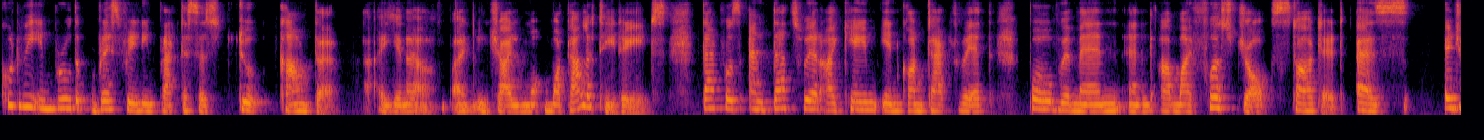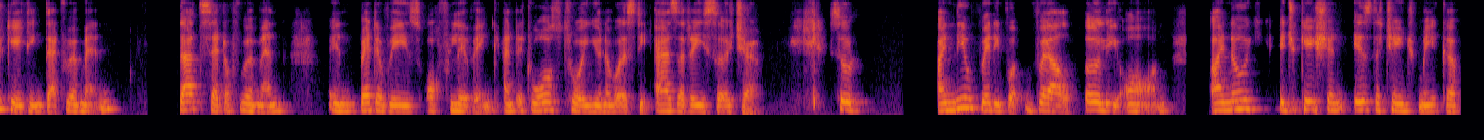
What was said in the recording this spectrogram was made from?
could we improve the breastfeeding practices to counter uh, you know, uh, child mortality rates. That was, and that's where I came in contact with poor women, and uh, my first job started as educating that women, that set of women, in better ways of living, and it was through a university as a researcher. So I knew very well early on I know education is the change maker,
